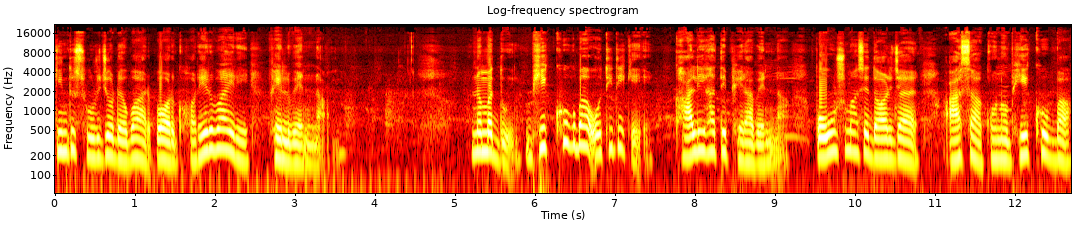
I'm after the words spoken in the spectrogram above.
কিন্তু সূর্য ডোবার পর ঘরের বাইরে ফেলবেন না। নম্বর দুই, ভিক্ষুক বা অতিথিকে খালি হাতে ফেরাবেন না। পৌষ মাসে দরজায় আসা কোনো ভিক্ষুক বা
